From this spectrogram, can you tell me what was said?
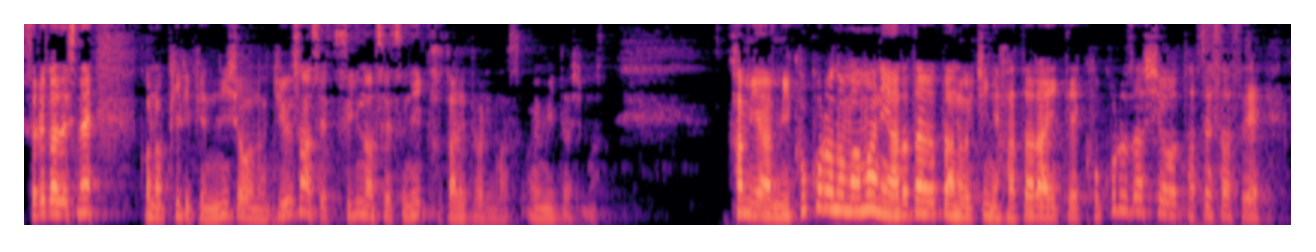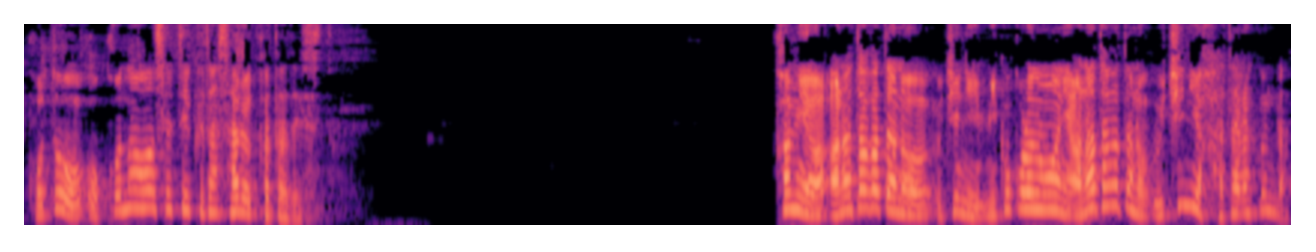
それがですね、このピリピン2章の13節、次の節に書かれております。お読みいたします。神は御心のままにあなた方のうちに働いて、志を立てさせ、ことを行わせてくださる方です。神はあなた方のうちに、御心のままにあなた方のうちに働くんだ。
